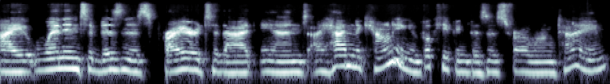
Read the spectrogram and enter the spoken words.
I went into business prior to that and I had an accounting and bookkeeping business for a long time.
